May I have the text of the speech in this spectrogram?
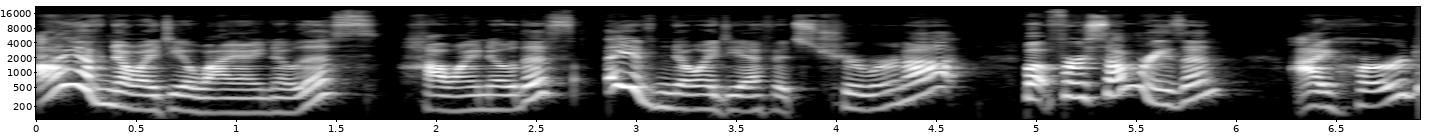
I have no idea why I know this, how I know this. I have no idea if it's true or not. But for some reason, I heard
